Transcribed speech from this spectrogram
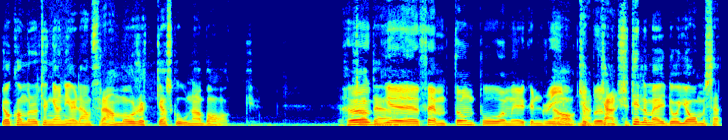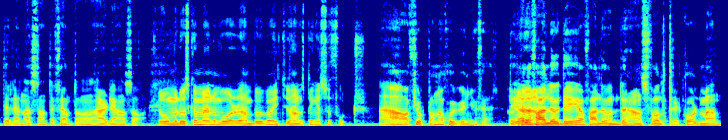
jag kommer att tynga ner den fram och rycka skorna bak. Hög att, eh, eh, 15 på American Dream. Ja, kan, kanske till och med då jag omsätter den nästan till 15,5 det han sa. Jo, men då ska Manowar, han behöver inte han springa så fort. Ja, 14 och 7 ungefär. Det Ja, är, det i alla fall, det är i alla fall under hans voltrekord. Men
